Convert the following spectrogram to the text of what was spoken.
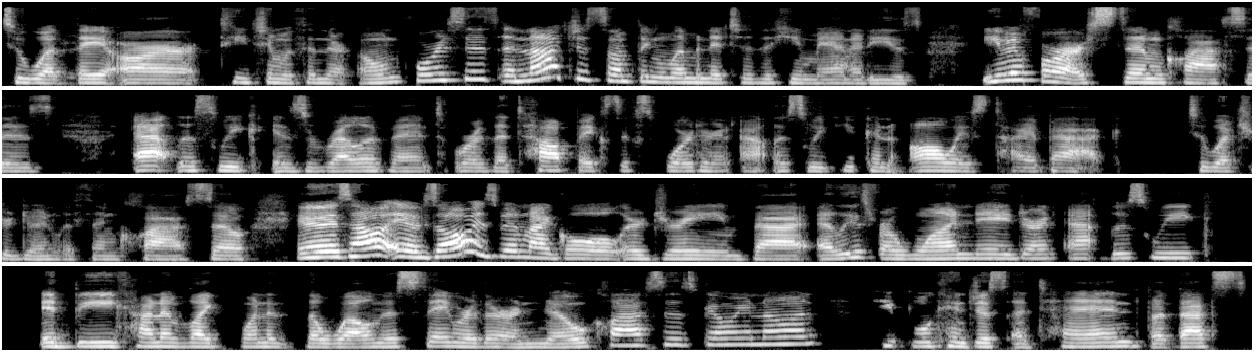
to what they are teaching within their own courses and not just something limited to the humanities? Even for our STEM classes, Atlas Week is relevant or the topics explored during Atlas Week, you can always tie back to what you're doing within class. So it was how it was always been my goal or dream that at least for one day during Atlas Week, it'd be kind of like one of the wellness day where there are no classes going on people can just attend but that's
